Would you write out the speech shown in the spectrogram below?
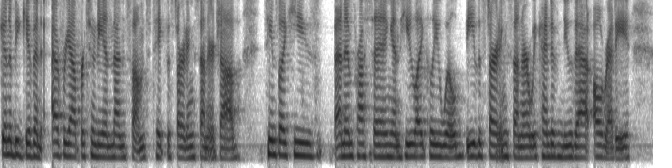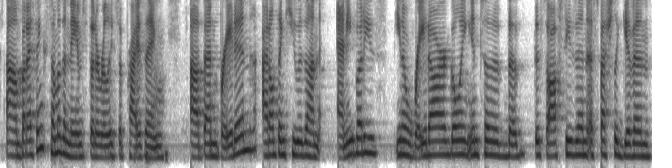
going to be given every opportunity and then some to take the starting center job. It seems like he's been impressing and he likely will be the starting center. We kind of knew that already. Um, but I think some of the names that are really surprising, uh, Ben Braden, I don't think he was on anybody's you know radar going into the this offseason especially given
